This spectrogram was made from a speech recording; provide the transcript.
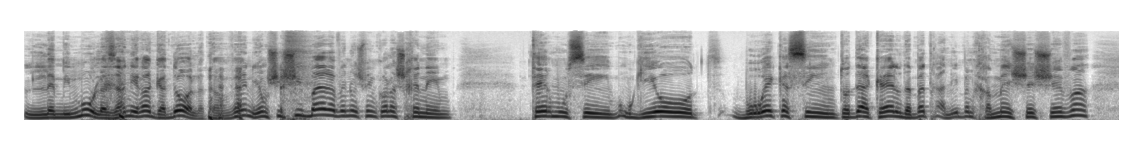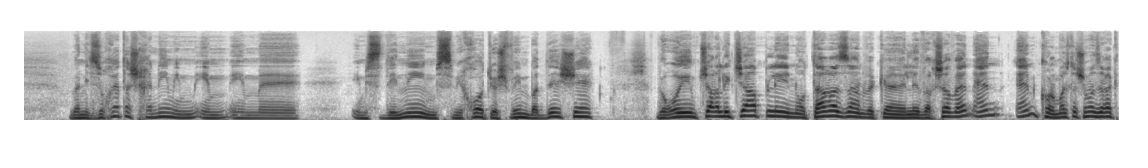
לממול, אז זה היה נראה גדול, אתה מבין? יום שישי בערב היינו יושבים כל השכנים. תרמוסים, עוגיות, בורקסים, אתה יודע, כאלה, מדבר איתך, אני בן חמש, שש, שבע, ואני זוכר את השכנים עם, עם, עם, אה, עם סדינים, שמיכות, יושבים בדשא, ורואים צ'רלי צ'פלין, או טרזן וכאלה, ועכשיו אין, אין, אין קול, מה שאתה שומע זה רק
